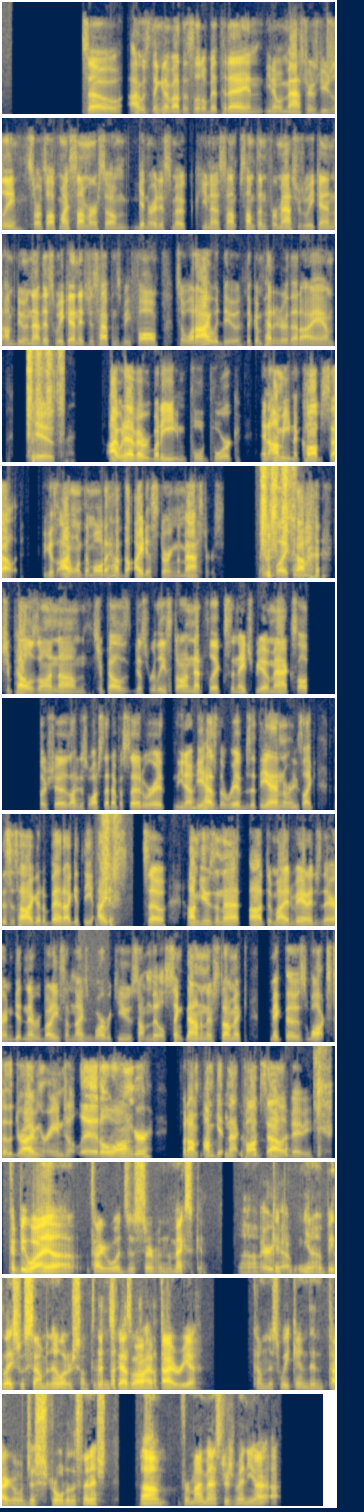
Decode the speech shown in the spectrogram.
So I was thinking about this a little bit today, and you know, Masters usually starts off my summer, so I'm getting ready to smoke, you know, some something for Masters weekend. I'm doing that this weekend. It just happens to be fall. So what I would do, the competitor that I am, is I would have everybody eating pulled pork, and I'm eating a Cobb salad because I want them all to have the itis during the Masters. Just like how Chappelle's on, um, Chappelle's just released on Netflix and HBO Max, all wrestler shows. I just watched that episode where it, you know, he has the ribs at the end where he's like, "This is how I go to bed. I get the itis." so I'm using that uh, to my advantage there and getting everybody some nice Mhm. barbecue, something that'll sink down in their stomach, make those walks to the driving range a little longer. But I'm I'm getting that Cobb salad, baby. Could be why uh, Tiger Woods is serving the Mexican. Uh, There you could, go. You know, be laced with salmonella or something. These guys will all have diarrhea come this weekend, and Tiger will just stroll to the finish. Um, for my Masters menu, I,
